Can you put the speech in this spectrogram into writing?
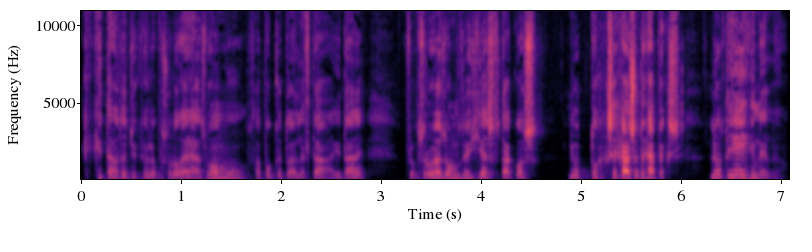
και κοιτάω τέτοιο και βλέπω στο λογαριασμό μου, θα πω και τα λεφτά, ήταν, βλέπω στο λογαριασμό μου 2.700. Λέω, το είχα ξεχάσει ότι είχα παίξει. Λέω, τι έγινε, λέω.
